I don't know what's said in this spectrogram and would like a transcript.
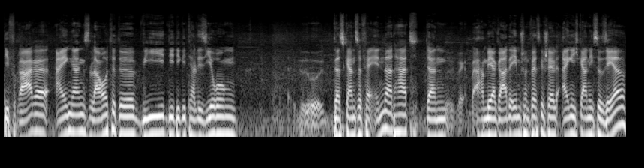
die Frage eingangs lautete, wie die Digitalisierung das Ganze verändert hat, dann haben wir ja gerade eben schon festgestellt, eigentlich gar nicht so sehr.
